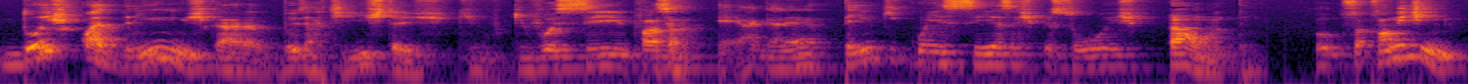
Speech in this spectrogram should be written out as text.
dois quadrinhos, cara, dois artistas que, que você fala assim: ó, é, a galera tem que conhecer essas pessoas para ontem. Só, somente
